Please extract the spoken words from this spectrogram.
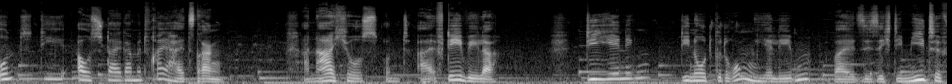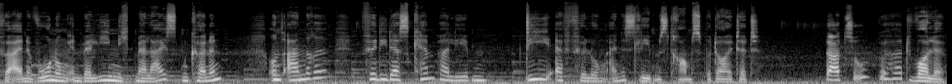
und die Aussteiger mit Freiheitsdrang. Anarchos und AfD-Wähler. Diejenigen, die notgedrungen hier leben, weil sie sich die Miete für eine Wohnung in Berlin nicht mehr leisten können, und andere, für die das Camperleben die Erfüllung eines Lebenstraums bedeutet. Dazu gehört Wolle.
